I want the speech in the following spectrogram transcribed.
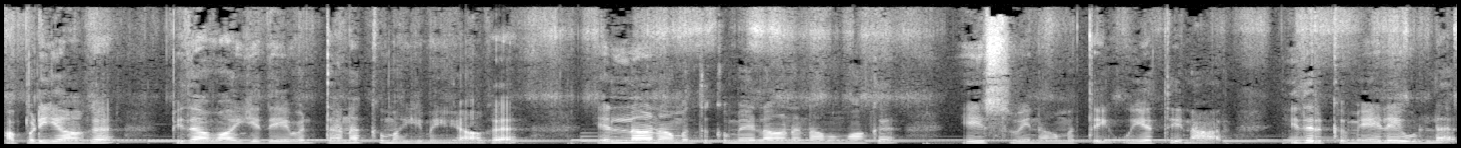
அப்படியாக பிதாவாகிய தேவன் தனக்கு மகிமையாக எல்லா நாமத்துக்கும் மேலான நாமமாக இயேசுவின் நாமத்தை உயர்த்தினார். இதற்கு மேலே உள்ள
